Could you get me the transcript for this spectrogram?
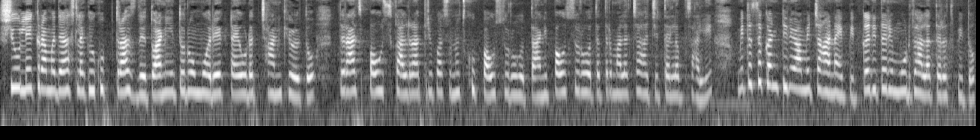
शिवलेकरामध्ये असला की खूप त्रास देतो आणि इथं रूमवर एकटा एवढं छान खेळतो. तर आज पाऊस काल रात्रीपासूनच खूप पाऊस सुरू होता आणि पाऊस सुरू होता तर मला चहाची तलब झाली. मी तसं कंटिन्यू आम्ही चहा नाही पित. कधीतरी मूड झाला तरच पितो.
